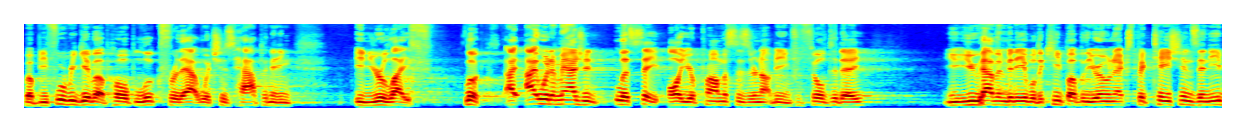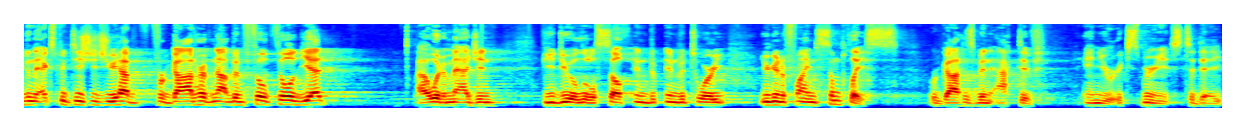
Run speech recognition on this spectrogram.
But before we give up hope, look for that which is happening in your life. Look, I, I would imagine, let's say all your promises are not being fulfilled today. You, you haven't been able to keep up with your own expectations, and even the expectations you have for God have not been fulfilled yet. I would imagine if you do a little self inventory, you're going to find some place where God has been active in your experience today.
